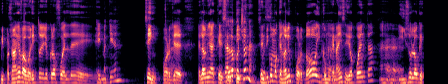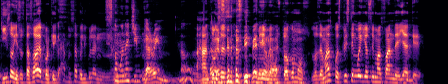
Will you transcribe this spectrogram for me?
Mi personaje favorito, yo creo, fue el de. Kate McKinnon. Sí, porque es la única que sentí, locochona, sentí pues. como que no le importó y como que nadie se dio cuenta y hizo lo que quiso y eso está suave porque ah, pues esta película es como una Jim Carrey, ¿no? Ajá, entonces me, gustó como los demás, pues Kristen Wiig yo soy más fan de ella que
